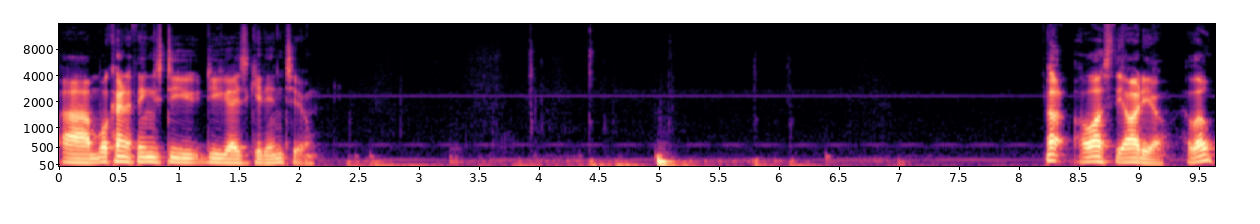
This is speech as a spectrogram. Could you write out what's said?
um, what kind of things do you do you guys get into? Oh, I lost the audio. Hello.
